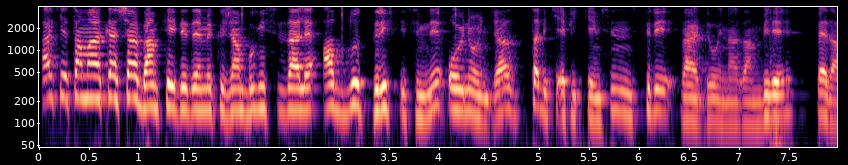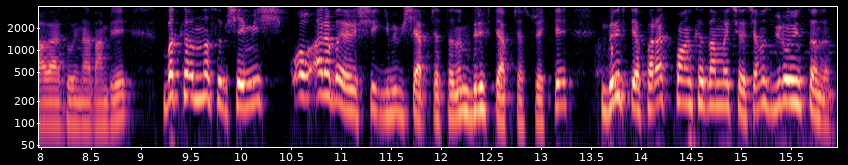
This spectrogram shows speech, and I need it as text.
Herkese selam arkadaşlar ben Playdead Emre Kırcan. Bugün sizlerle Absolute Drift isimli oyunu oynayacağız. Tabii ki Epic Games'in free verdiği oyunlardan biri. Bedava verdiği oyunlardan biri. Bakalım nasıl bir şeymiş. O araba yarışı gibi bir şey yapacağız sanırım. Drift yapacağız sürekli. Drift yaparak puan kazanmaya çalışacağımız bir oyun sanırım.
